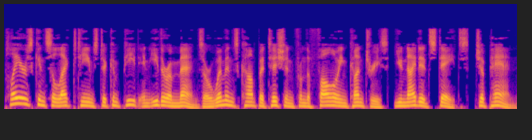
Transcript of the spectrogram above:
Players can select teams to compete in either a men's or women's competition from the following countries, United States, Japan,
